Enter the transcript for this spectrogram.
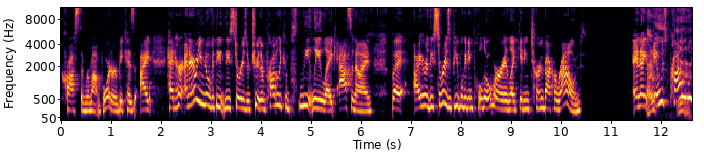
crossed the Vermont border because I had heard, and I don't even know if the, these stories are true. They're probably completely like asinine, but I heard these stories of people getting pulled over and like getting turned back around. And I, it was probably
